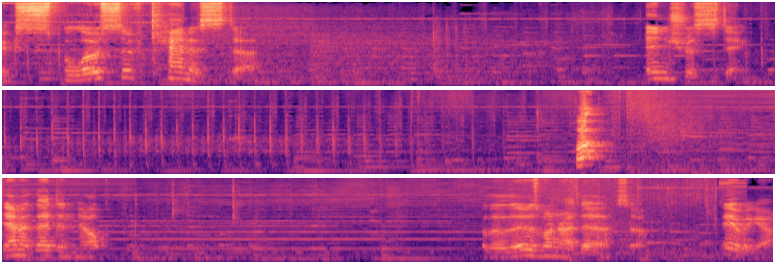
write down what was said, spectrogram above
Explosive canister. Interesting. What? Damn it, that didn't help. Although there's one right there, so. There we go.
